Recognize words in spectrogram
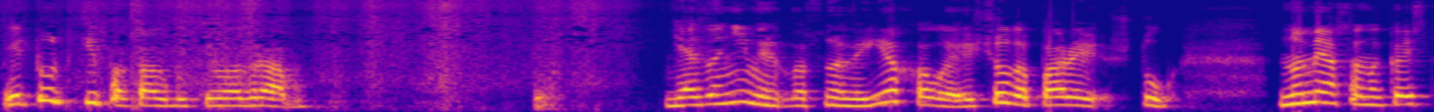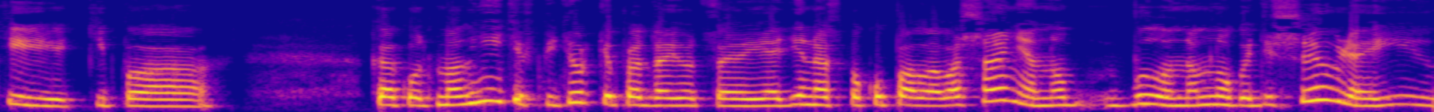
И тут типа как бы килограмм. Я за ними в основе ехала, еще за парой штук. Но мясо на кости, типа, как вот в магните в пятерке продается. Я один раз покупала в Ашане, но было намного дешевле и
